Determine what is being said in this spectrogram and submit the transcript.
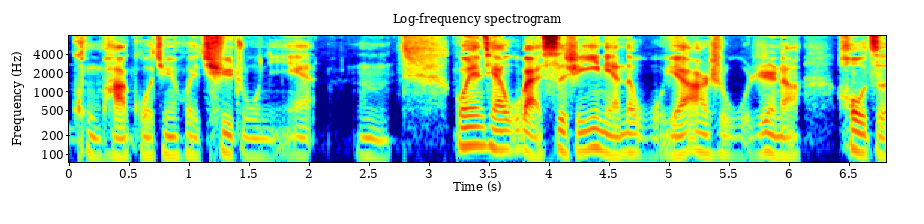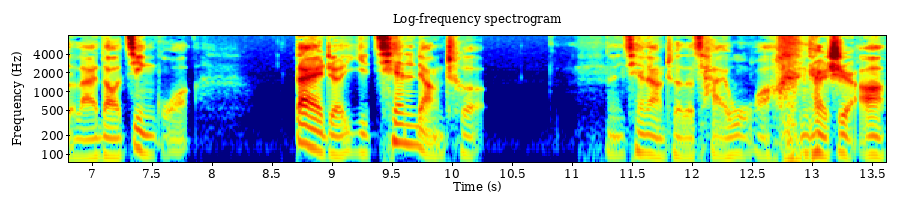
恐怕国君会驱逐你。”嗯，公元前五百四十一年的五月二十五日呢，后子来到晋国，带着一千辆车。那千辆车的财物啊，应该是啊。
